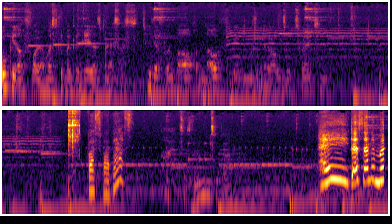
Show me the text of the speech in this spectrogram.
Poki doch vorher irgendwas drüber geredet, dass man erst das Telefon braucht und auflegen muss und irgend so Zeugs. ne? Was war das? Ah, jetzt ist eine Münze da. Hey, da ist eine Münze.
